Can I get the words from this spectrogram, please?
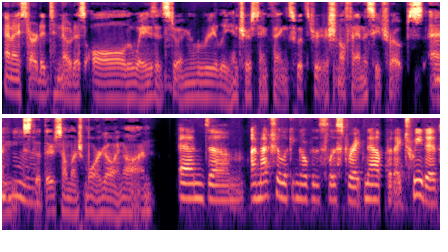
and I started to notice all the ways it's doing really interesting things with traditional fantasy tropes, and Mhm. that there's so much more going on. And um, I'm actually looking over this list right now that I tweeted.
